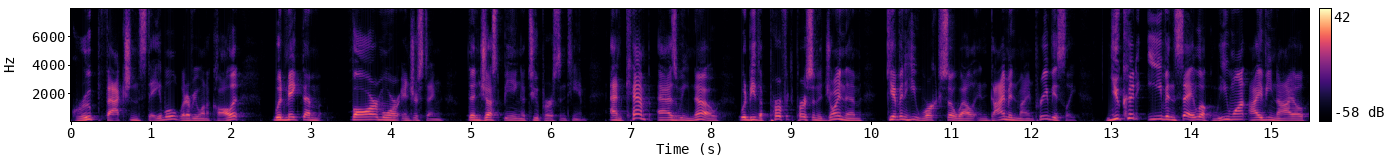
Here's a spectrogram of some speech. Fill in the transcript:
group faction stable, whatever you want to call it, would make them far more interesting than just being a two person team. And Kemp, as we know, would be the perfect person to join them given he worked so well in Diamond Mine previously. You could even say, look, we want Ivy Nile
